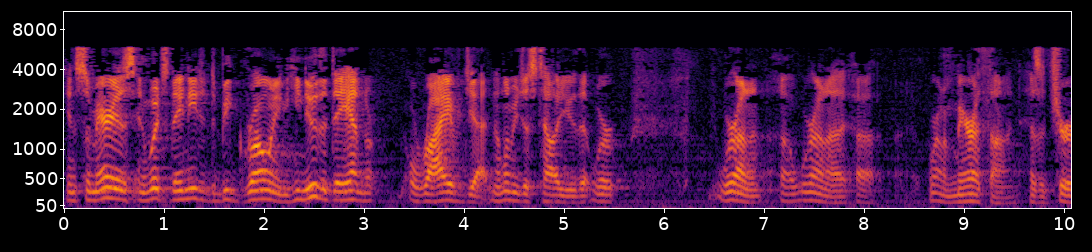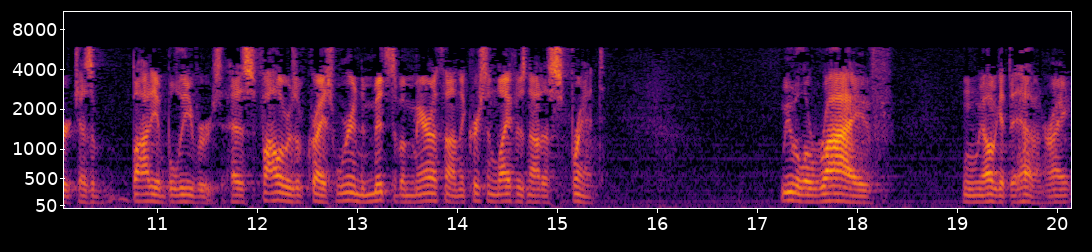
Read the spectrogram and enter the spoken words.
in some areas in which they needed to be growing. He knew that they hadn't arrived yet. Now, let me just tell you that we're we're on a, uh, we're on a uh, we're on a marathon as a church, as a body of believers, as followers of Christ. We're in the midst of a marathon. The Christian life is not a sprint. We will arrive when we all get to heaven, right?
